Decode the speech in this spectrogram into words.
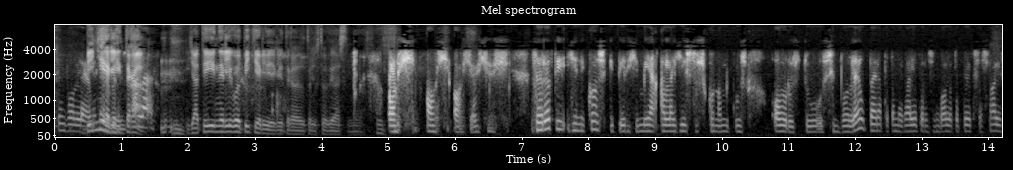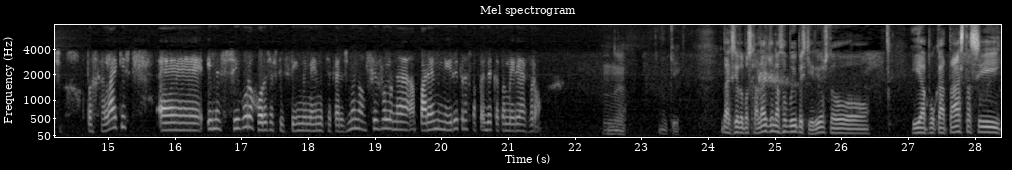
συμβολέου. Μπήκε Ναι, ρε, ρήτρα. Αλλά- Γιατί είναι λίγο επίκαιρη η ρήτρα το τελευταίο διάστημα. Όχι, όχι, όχι, όχι, όχι. Θεωρώ ότι γενικώς υπήρχε μια αλλαγή στους οικονομικούς όρους του συμβολέου, πέρα από το μεγαλύτερο συμβόλαιο το οποίο εξασφάλισε ο Πασχαλάκης. Ε, είναι σίγουρο, χωρίς αυτή τη στιγμή να είναι τσεκαρισμένο, αμφίβολο να παρέμεινε η ρήτρα στα 5 εκατομμύρια ευρώ. Ναι. ΟΚ. Εντάξει, για το Πασχαλάκη είναι αυτό που είπες κυρίως. Το... Η αποκατάσταση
